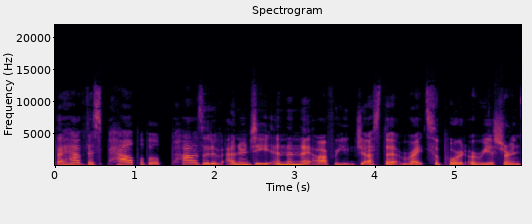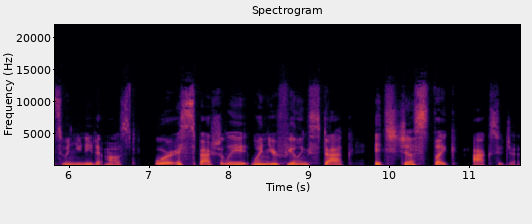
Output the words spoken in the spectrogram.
they have this palpable positive energy and then they offer you just the right support or reassurance when you need it most. Or especially when you're feeling stuck, it's just like oxygen.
